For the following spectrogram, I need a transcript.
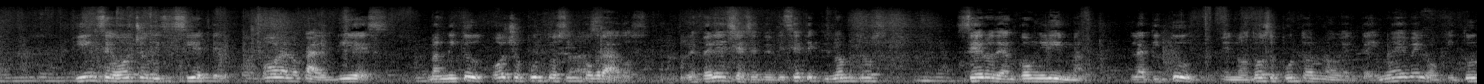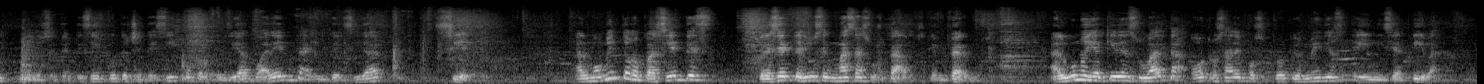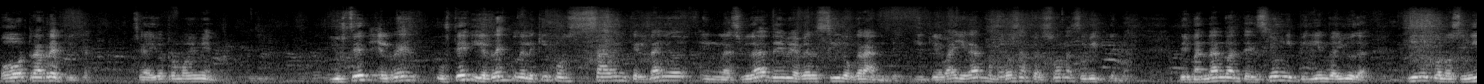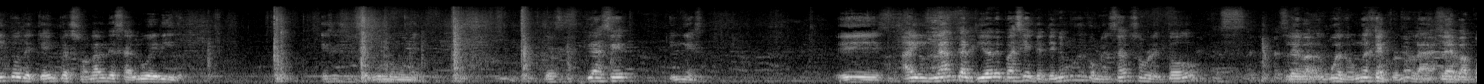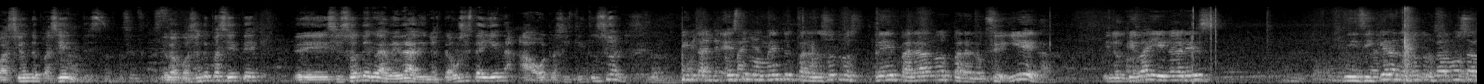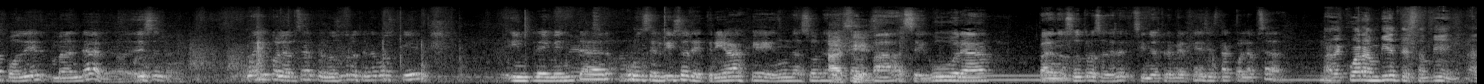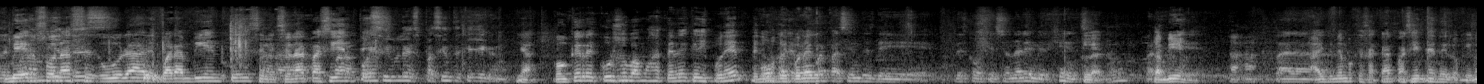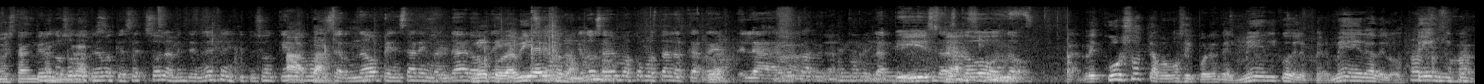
15.8.17, hora local 10, magnitud 8.5 grados, referencia 77 kilómetros 0 de Ancón, Lima, latitud menos 12.99, longitud menos 76.85, profundidad 40, intensidad 7. Al momento los pacientes presentes lucen más asustados que enfermos. Algunos ya quieren su alta, otros salen por sus propios medios e iniciativa. Otra réplica, o sea, hay otro movimiento. Y usted, el usted y el resto del equipo saben que el daño en la ciudad debe haber sido grande y que va a llegar numerosas personas y víctimas demandando atención y pidiendo ayuda. Tiene conocimiento de que hay personal de salud herido. Ese es el segundo momento. Entonces, ¿qué hacer en esto? Eh, hay gran cantidad de pacientes. Tenemos que comenzar sobre todo, bueno, un ejemplo, ¿no? la, evacuación de pacientes. La evacuación de pacientes, eh, si son de gravedad y nuestra UCI está llena, a otras instituciones. Este momento es para nosotros prepararnos para lo que llega y lo que va a llegar es, ni siquiera nosotros vamos a poder mandar. puede colapsar, pero nosotros tenemos que implementar un servicio de triaje en una zona de paz segura, para nosotros si nuestra emergencia está colapsada. Adecuar ambientes también. Ver zonas seguras, adecuar ambientes, seleccionar pacientes. posibles pacientes que llegan. Ya. ¿Con qué recursos vamos a tener que disponer? Tenemos que disponer. pacientes de descongestionar emergencia. Claro. También. Ahí tenemos que sacar pacientes de los que no están. Pero nosotros tenemos que hacer solamente en nuestra institución. ¿Qué ah, vamos a hacer? No pensar en mandar a No, todavía eso no. Porque no sabemos cómo están las carreras, la, la, pista, todo, no recursos que vamos a disponer del médico, de la enfermera, de los técnicos,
